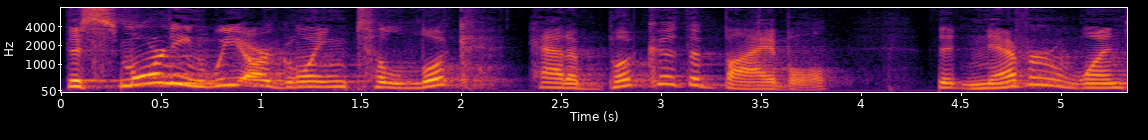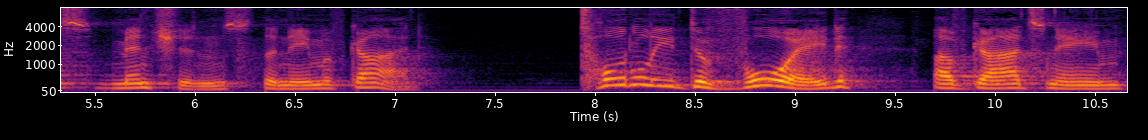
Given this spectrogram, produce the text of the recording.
This morning, we are going to look at a book of the Bible that never once mentions the name of God, totally devoid of God's name,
